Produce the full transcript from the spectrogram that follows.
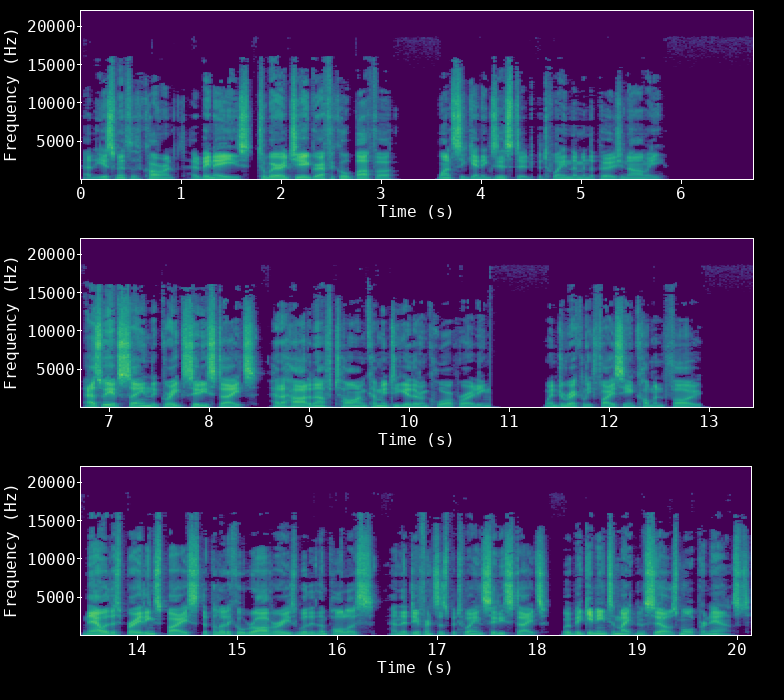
at the Isthmus of Corinth had been eased to where a geographical buffer once again existed between them and the Persian army. As we have seen, the Greek city states had a hard enough time coming together and cooperating when directly facing a common foe, Now, with this breathing space, the political rivalries within the polis and the differences between city states were beginning to make themselves more pronounced.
